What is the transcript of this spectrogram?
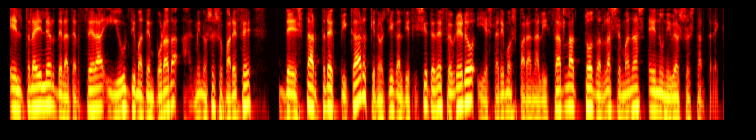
el tráiler de la tercera y última temporada, al menos eso parece, de Star Trek Picard, que nos llega el 17 de febrero y estaremos para analizarla todas las semanas en Universo Star Trek.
